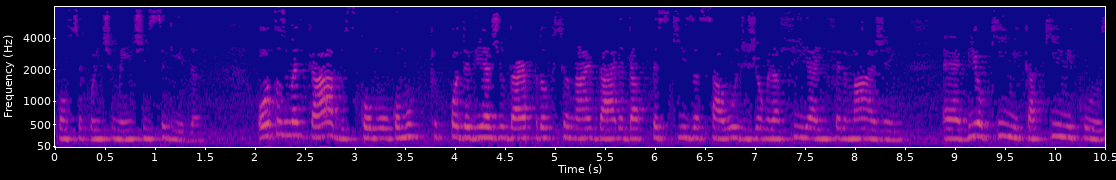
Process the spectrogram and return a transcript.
consequentemente em seguida. Outros mercados, como como que poderia ajudar profissionais da área da pesquisa, saúde, geografia, enfermagem, é, bioquímica, químicos,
